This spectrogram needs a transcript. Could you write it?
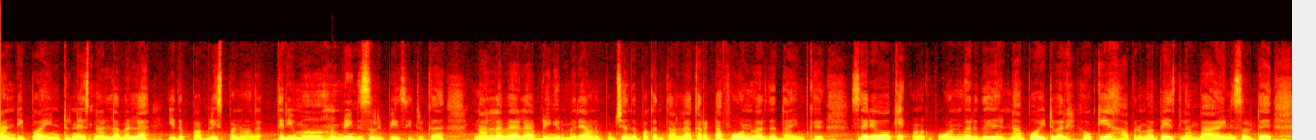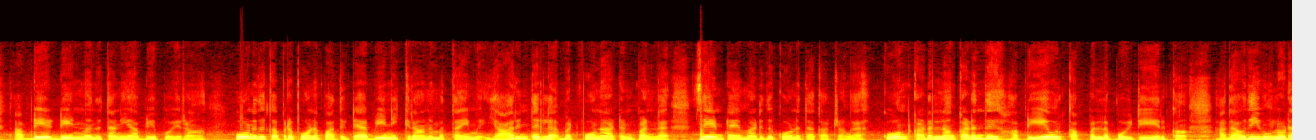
கண்டிப்பாக இன்டர்நேஷ்னல் லெவலில் இதை பப்ளிஷ் பண்ணுவாங்க. தெரியுமா? அப்படின்னு சொல்லி பேசிகிட்டு இருக்க. நல்ல வேலை அப்படிங்கிற மாதிரி அவனை பிடிச்சி அந்த பக்கம் தள்ள கரெக்டாக ஃபோன் வருது டைமுக்கு. சரி ஓகே உனக்கு ஃபோன் வருது. நான் போயிட்டு வரேன். ஓகே அப்புறமா பேசலாம். பாய்னு சொல்லிட்டு அப்படியே டேன் வந்து தனியாக அப்படியே போயிடறான் போனதுக்கப்புறம் ஃபோனை பார்த்துக்கிட்டே அப்படியே நிற்கிறான் நம்ம டைம் யாருன்னு தெரில பட் ஃபோனை அட்டன் பண்ணல. சேம் டைம் அடுத்து கோனை தான் காட்டுறாங்க. கோன் கடல்லாம் கடந்து அப்படியே ஒரு கப்பலில் போயிட்டே இருக்கான். அதாவது இவங்களோட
